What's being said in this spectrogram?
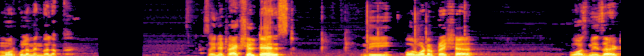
Mohr Coulomb envelope. So, in a triaxial test the pore water pressure was measured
